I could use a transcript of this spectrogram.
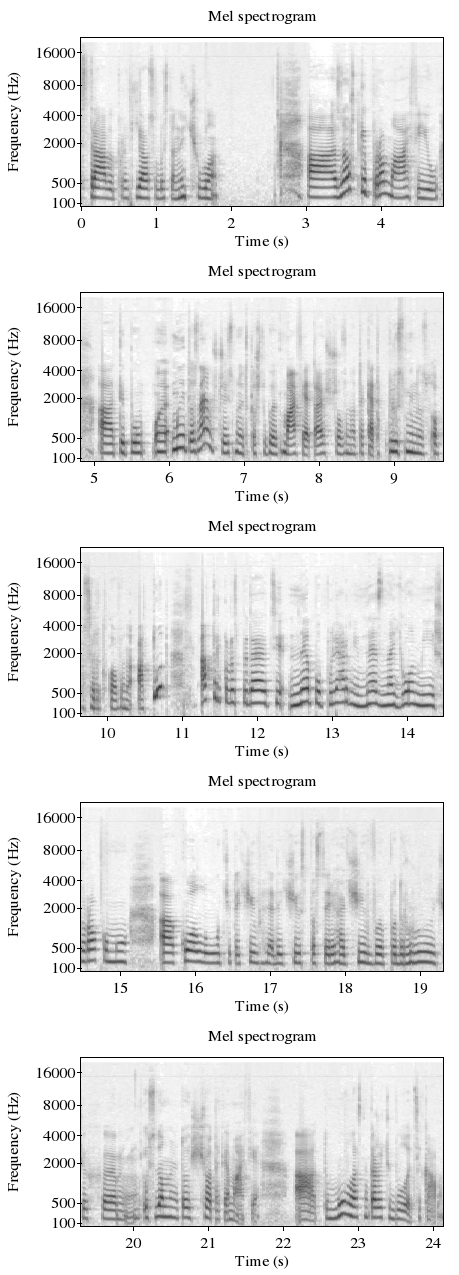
страви, про які я особисто не чула. А, Знову ж таки, про мафію. А, Типу, е, ми то знаємо, що існує така штука, як мафія, та що воно таке, так плюс-мінус опосередковано. А тут авторка розповідає ці непопулярні, незнайомі широкому колу читачів, глядачів, спостерігачів, подорожуючих ем, усвідомлення того, що таке мафія. А, Тому, власне кажучи, було цікаво.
